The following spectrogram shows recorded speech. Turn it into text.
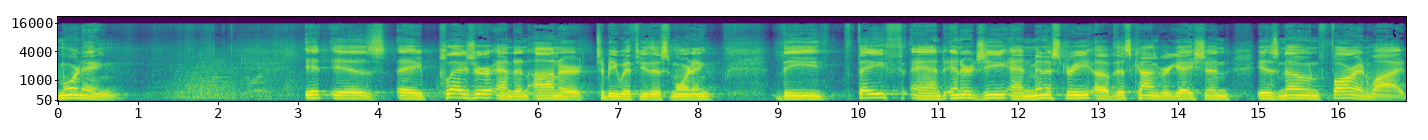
morning. It is a pleasure and an honor to be with you this morning. The faith and energy and ministry of this congregation is known far and wide.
